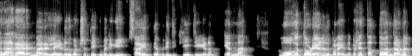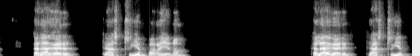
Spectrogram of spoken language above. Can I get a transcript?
കലാകാരന്മാരെല്ലാം ഇടതുപക്ഷത്തേക്ക് വരികയും സാഹിത്യം രചിക്കുകയും ചെയ്യണം എന്ന മോഹത്തോടെയാണ് ഇത് പറയുന്നത്. പക്ഷെ തത്വം എന്താണ്? കലാകാരൻ രാഷ്ട്രീയം പറയണം. കലാകാരൻ രാഷ്ട്രീയം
